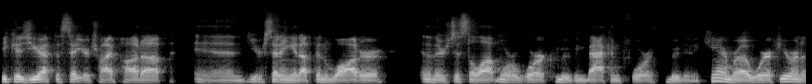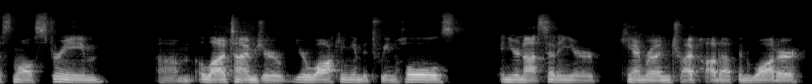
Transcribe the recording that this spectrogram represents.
because you have to set your tripod up and you're setting it up in water. And then there's just a lot more work moving back and forth moving the camera where if you're in a small stream um, a lot of times you're you're walking in between holes and you're not setting your camera and tripod up in water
